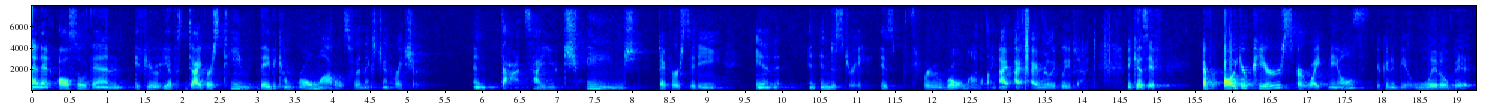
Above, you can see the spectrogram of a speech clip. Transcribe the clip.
and it also then, if you you have a diverse team, they become role models for the next generation. And that's how you change diversity in an industry is through role modeling. I, I, I really believe that. Because if ever, all your peers are white males, you're going to be a little bit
